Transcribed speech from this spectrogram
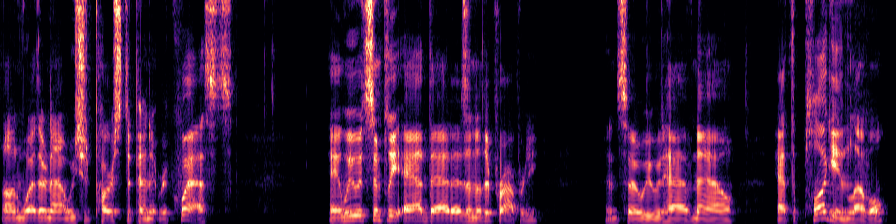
on whether or not we should parse dependent requests. And we would simply add that as another property. And so we would have now at the plugin level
